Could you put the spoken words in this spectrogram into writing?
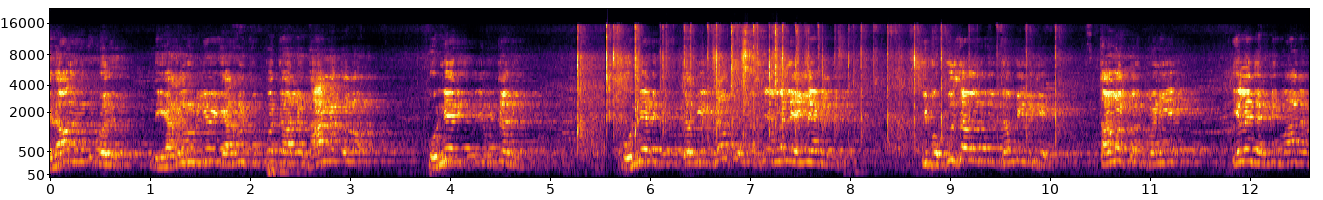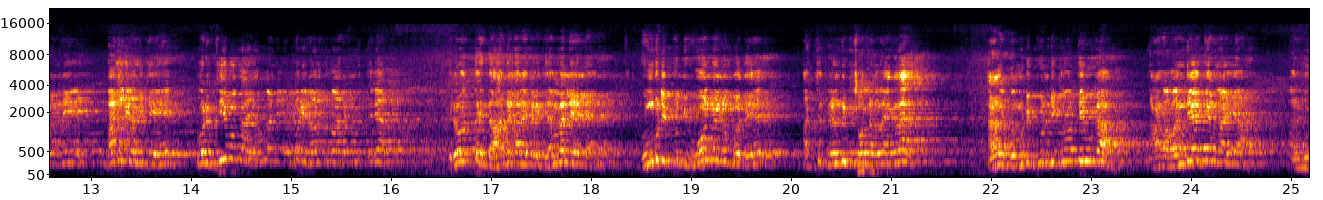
ஏதாவது வந்து போது இந்த இரநூறுலயோ இரநூத்தி முப்பத்தி நாலு நாங்க இருக்கணும் பொன்னேரி சொல்லி விட்டாரு. பொன்னேரி சொல்லி இருபத்தி எம்எல்ஏ இல்லை எங்களுக்கு. இப்போ புதுசாக வந்து தம்பிகளுக்கு தமிழ் தொகுப்பு பணி இளைஞரணி மாணவரணி மகளிர் ஒரு திமுக எம்எல்ஏ எப்படி நடத்துவாருன்னு தெரியாது. இருபத்தைந்து ஆண்டு காலங்களுக்கு எம்எல்ஏ இல்லை. கும்படி புள்ளி ஒண்ணுன்னும் போது அடுத்து ரெண்டு சொல்றேன் ஆனால் கும்படி புண்டிக்கும் திமுக. நாங்கள் வந்தே தீரணும் ஐயா. அது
